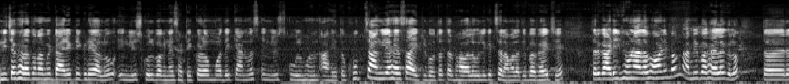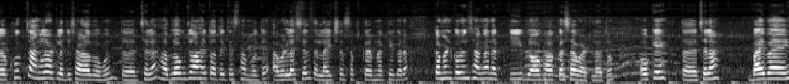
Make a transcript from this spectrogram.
बहिणीच्या घरातून आम्ही डायरेक्ट इकडे आलो इंग्लिश स्कूल बघण्यासाठी. कळममध्ये कॅनव्हस इंग्लिश स्कूल म्हणून आहे. तर खूप चांगली आहे असं ऐकलं होतं. तर भावाला बोलले की चला मला ते बघायचे तर गाडी घेऊन आला भाऊ आणि मग आम्ही बघायला गेलो. तर खूप चांगलं वाटलं ती शाळा बघून. तर चला हा ब्लॉग जो आहे तो आता इथेच थांबवते. आवडला असेल तर लाईक शेअर सबस्क्राईब नक्की करा. कमेंट करून सांगा नक्की ब्लॉग हा कसा वाटला तो. ओके तर चला बाय बाय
